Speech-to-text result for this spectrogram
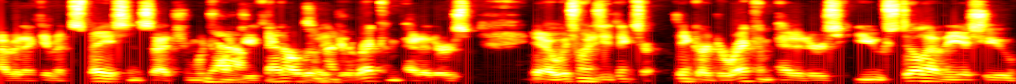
have in a given space and such, and which yeah, ones you think are really matters. direct competitors, you know, which ones you think think are direct competitors, you still have the issue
